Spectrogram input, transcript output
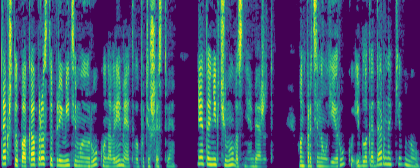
Так что пока просто примите мою руку на время этого путешествия. Это ни к чему вас не обяжет». Он протянул ей руку и благодарно кивнул,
